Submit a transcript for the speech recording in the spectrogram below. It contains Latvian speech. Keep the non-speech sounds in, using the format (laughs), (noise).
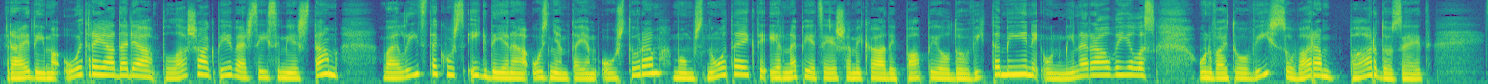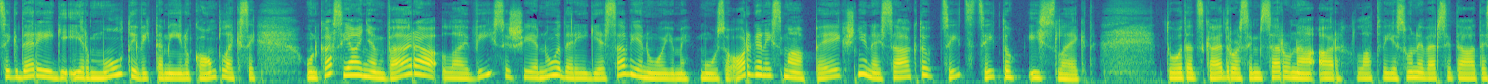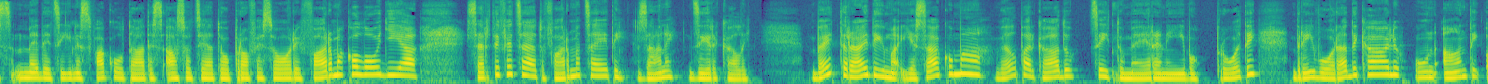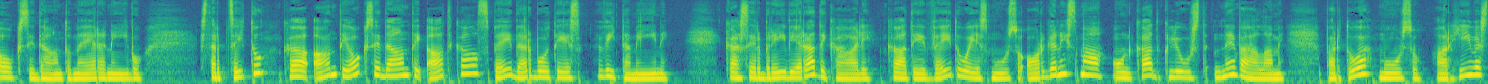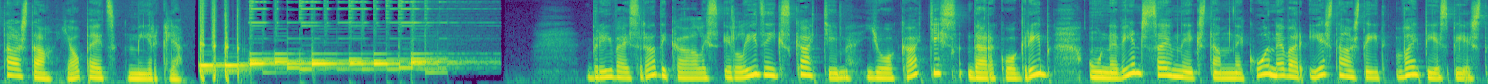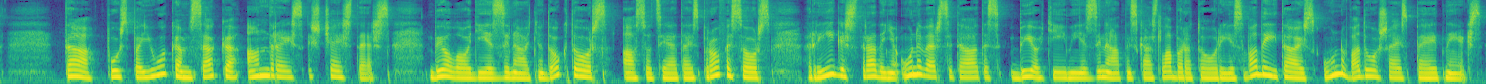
Raidījuma otrajā daļā plašāk pievērsīsimies tam, vai līdztekus ikdienā uzņemtajam uzturam mums noteikti ir nepieciešami kādi papildu vitamīni un minerālvielas, un vai to visu varam pārdozēt cik derīgi ir multivitamīnu kompleksi un kas jāņem vērā, lai visi šie noderīgie savienojumi mūsu organismā pēkšņi nesāktu cits citu izslēgt. To tad skaidrosim sarunā ar Latvijas Universitātes medicīnas fakultātes asociēto profesori farmakoloģijā, certificētu farmaceiti Zani Dzirkali. Bet raidījuma iesākumā vēl par kādu citu mērenību, proti brīvo radikāļu un antioksidantu mērenību. Starp citu, kā antioksidanti atkal spēj darboties vitamīni kas ir brīvie radikāļi, kā tie veidojas mūsu organismā un kad kļūst nevēlami. Par to mūsu arhīva stāstā jau pēc mirkļa. Brīvais radikālis ir līdzīgs kaķim, jo kaķis dara, ko grib, un neviens saimnieks tam neko nevar iestāstīt vai piespiest. Tā puspa jokam saka Andrejs Šķesters, bioloģijas zinātņu doktors, asociētais profesors, Rīgas Stradiņa Universitātes bioķīmijas zinātniskās laboratorijas vadītājs un vadošais pētnieks.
